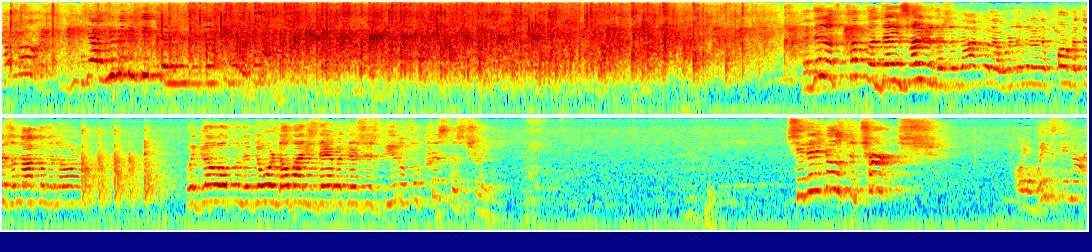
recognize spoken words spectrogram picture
Come on. You're going to get there when you just And then a couple of days later, there's a knock on it. We're living in an apartment, there's a knock on the door. We go open the door, nobody's there, but there's this beautiful Christmas tree. She then goes to church on a Wednesday night.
